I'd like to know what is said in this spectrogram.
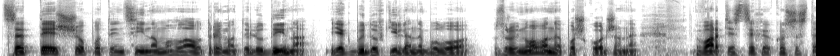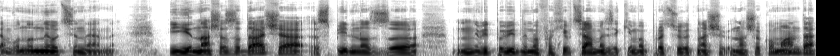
це те, що потенційно могла отримати людина, якби довкілля не було зруйноване, пошкоджене. Вартість цих екосистем воно неоціненне. І наша задача спільно з відповідними фахівцями, з якими працює наші, наша команда,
